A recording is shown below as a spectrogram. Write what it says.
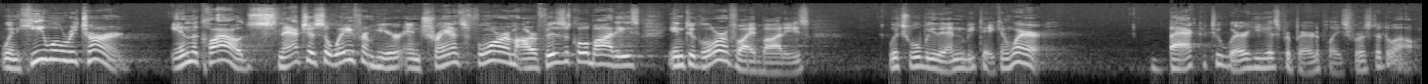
when he will return in the clouds, snatch us away from here, and transform our physical bodies into glorified bodies, which will be then be taken where? Back to where he has prepared a place for us to dwell.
